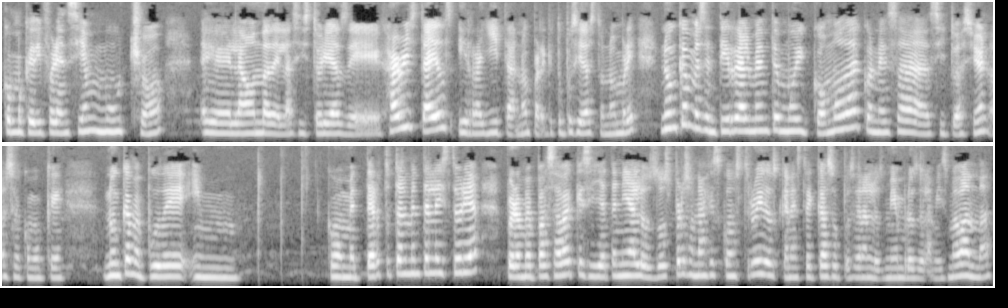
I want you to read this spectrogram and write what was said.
como que diferencié mucho eh, la onda de las historias de Harry Styles y Rayita, ¿no? Para que tú pusieras tu nombre. Nunca me sentí realmente muy cómoda con esa situación, o sea, como que nunca me pude como meter totalmente en la historia, pero me pasaba que si ya tenía los dos personajes construidos, que en este caso pues eran los miembros de la misma banda,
